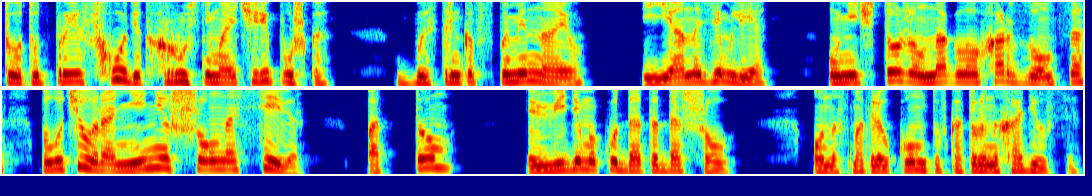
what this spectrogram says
«Что тут происходит, хрустни моя черепушка?» Быстренько вспоминаю. Я на земле. Уничтожил наглого харзомца, получил ранение, шел на север. Потом, видимо, куда-то дошел. Он осмотрел комнату, в которой находился.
